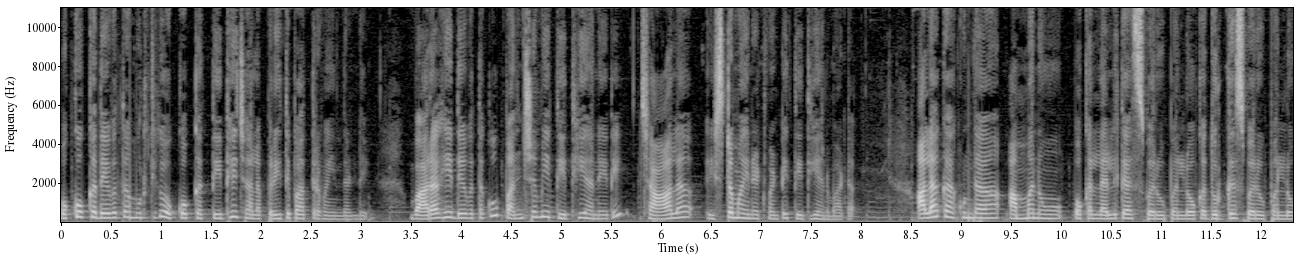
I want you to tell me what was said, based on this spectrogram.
ఒక్కొక్క దేవతామూర్తికి ఒక్కొక్క తిథి చాలా ప్రీతిపాత్రమైందండి. వారాహి దేవతకు పంచమి తిథి అనేది చాలా ఇష్టమైనటువంటి తిథి అనమాట అలా కాకుండా అమ్మను ఒక లలిత స్వరూపంలో ఒక దుర్గ స్వరూపంలో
